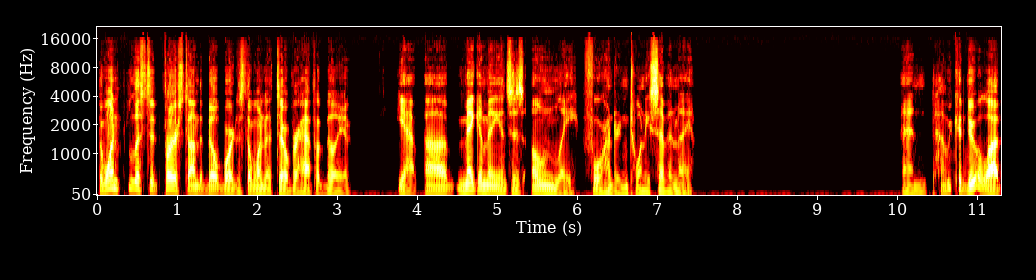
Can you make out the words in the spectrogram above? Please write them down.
the one listed first on the billboard is the one that's over half a billion. yeah. Uh, Mega Millions is only four hundred and twenty-seven million, and Powerball, We could do a lot.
